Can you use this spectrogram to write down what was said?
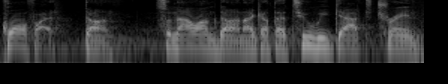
qualified, done. So now I'm done. I got that two week gap to train.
